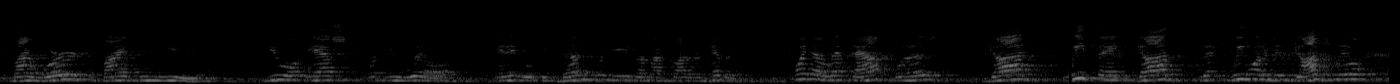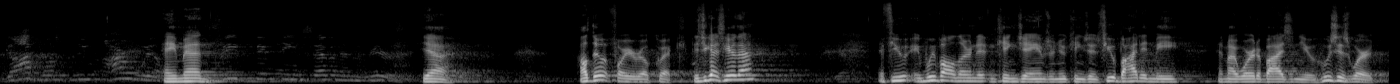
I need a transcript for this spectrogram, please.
and my word abides in you, you will ask what you will, and it will be done for you by my Father in heaven. The point I left out was God, we think God, that we want to do God's will. God wants to do our will. Amen. Read 15, 7 in the mirror. Yeah. I'll do it for you real quick. Did you guys hear that? If you, we've all learned it in King James or New King James. If you abide in me and my word abides in you, who's his word?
